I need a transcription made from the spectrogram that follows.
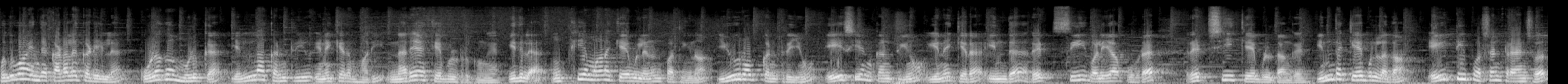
பொதுவாக இந்த கடலுக்கடியில் உலகம் முழுக்க எல்லா கண்ட்ரியும் இணைக்கிற மாதிரி நிறைய கேபிள் இருக்குங்க. இதில் முக்கியமான கேபிள் என்னன்னு பார்த்தீங்கன்னா யூரோப் கண்ட்ரியும் ஏசியன் கண்ட்ரியும் இணைக்கிற இந்த ரெட் சி வழியாக போகிற ரெட் சி கேபிள் தாங்க. இந்த கேபிளில் தான் எயிட்டி பர்சன்ட் டிரான்ஸ்ஃபர்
